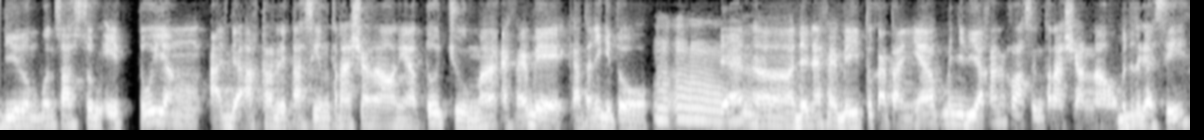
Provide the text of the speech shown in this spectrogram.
di Rumpun Sosum itu yang ada akreditasi internasionalnya tuh cuma FEB, katanya gitu. Mm-mm. Dan eh, dan FEB itu katanya menyediakan kelas internasional, bener gak sih?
